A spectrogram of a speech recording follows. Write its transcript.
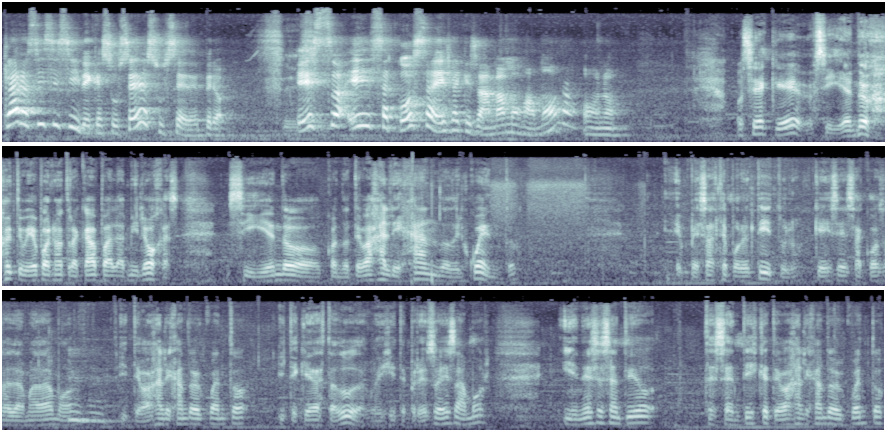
Claro, sí, sí, sí, de que sucede, sucede, pero ¿Esa, ¿Esa cosa es la que llamamos amor o no? O sea que, siguiendo, te voy a poner otra capa, las mil hojas, siguiendo cuando te vas alejando del cuento, empezaste por el título, que es esa cosa llamada amor, y te vas alejando del cuento y te queda esta duda. Vos dijiste, pero eso es amor. Y en ese sentido, te sentís que te vas alejando del cuento,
